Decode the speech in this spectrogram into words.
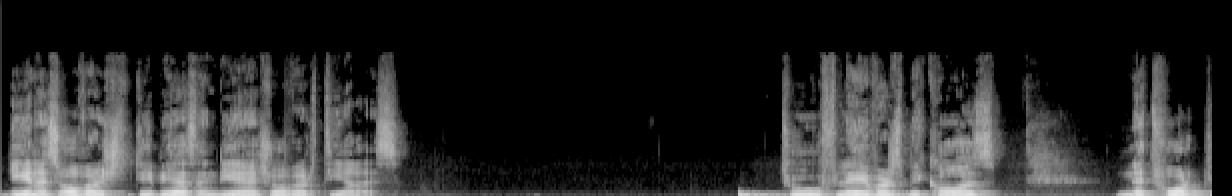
DNS over HTTPS and DNS over TLS. Two flavors because network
